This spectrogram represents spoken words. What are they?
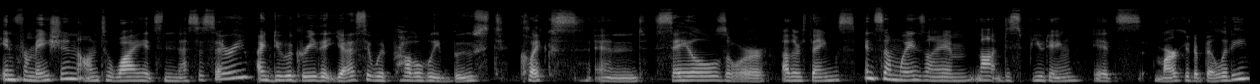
information onto why it's necessary. I do agree that yes, it would probably boost clicks and sales or other things. In some ways, I am not disputing its marketability.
